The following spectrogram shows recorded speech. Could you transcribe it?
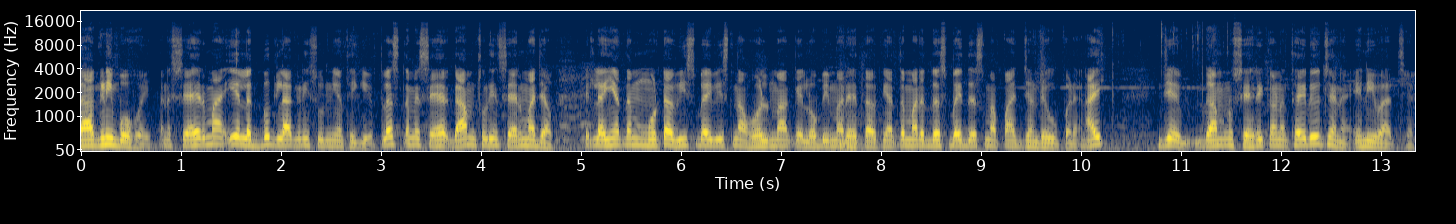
લાગણી બહુ હોય, અને શહેરમાં એ લગભગ લાગણી શૂન્ય થઈ ગઈ પ્લસ તમે શહેર, ગામ છોડીને શહેરમાં જાઓ, એટલે અહીંયા તમે મોટા વીસ બાય વીસના હોલમાં કે લોબીમાં રહેતા હો, ત્યાં તમારે દસ બાય દસમાં પાંચ જણ રહેવું પડે. આ એક જે ગામનું શહેરીકરણ થઈ રહ્યું છે ને, એની વાત છે.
